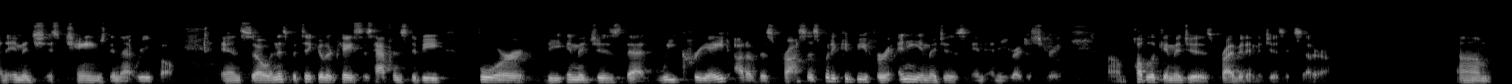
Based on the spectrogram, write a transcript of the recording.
an image is changed in that repo. And so in this particular case, this happens to be for the images that we create out of this process, but it could be for any images in any registry, um, public images, private images, etc. Um,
